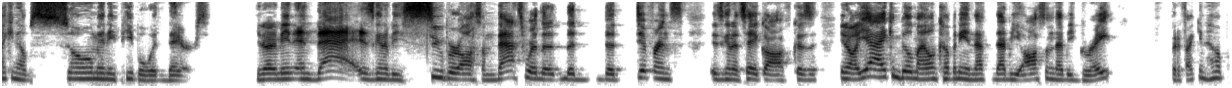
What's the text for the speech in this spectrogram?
I can help so many people with theirs. You know what I mean? And that is going to be super awesome. That's where the the the difference is going to take off because you know, yeah, I can build my own company and that that'd be awesome. That'd be great. But if I can help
